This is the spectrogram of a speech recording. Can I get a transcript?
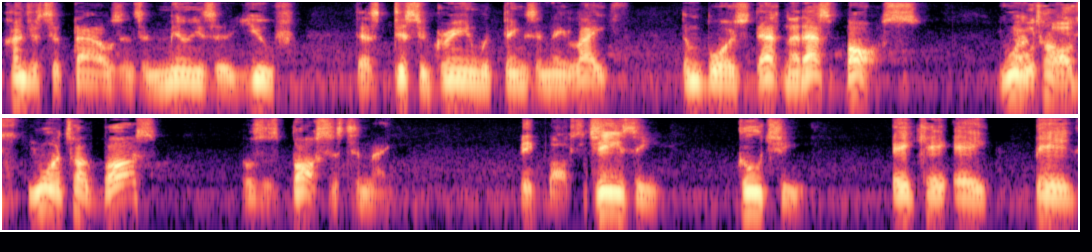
hundreds of thousands and millions of youth that's disagreeing with things in their life. Them boys, that's now that's boss. You want to talk? boss. You want to talk boss? Those is bosses tonight. Big boss. Jeezy, Gucci, aka Big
